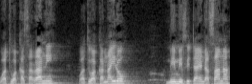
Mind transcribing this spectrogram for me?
watu wa Kasarani, watu wa Kanairo, mimi sitaenda sana.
